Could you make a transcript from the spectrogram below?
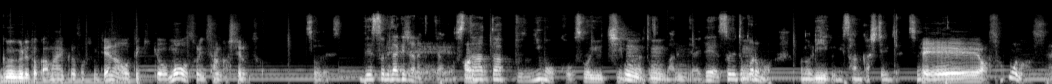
Google とか Microsoft みたいな大手企業もそれに参加してるんですか？そうです。で、それだけじゃなくて、あのスタートアップにもこうそういうチームがあるところもあるみたいで、そういうところもこのリーグに参加してるみたいですね。へえー、あ、そうなんですね。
